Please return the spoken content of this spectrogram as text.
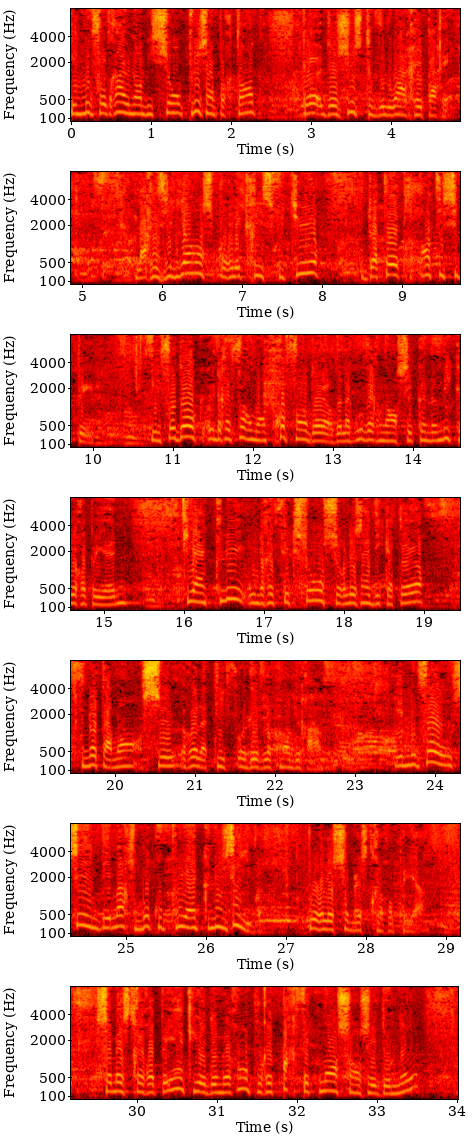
Il nous faudra une ambition plus importante que de juste vouloir réparer. La résilience pour les crises futures doit être anticipée. Il faut donc une réforme en profondeur de la gouvernance économique européenne qui inclut une réflexion sur les indicateurs, notamment ceux relatifs au développement durable. Il nous faut aussi une démarche beaucoup plus inclusive pour le semestre européen. Semestre européen qui, au demeurant, pourrait parfaitement changer de nom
